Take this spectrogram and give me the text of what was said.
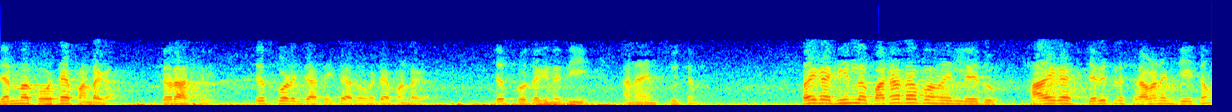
జన్మకు ఒకటే పండగ శివరాత్రి. చేసుకోవడం చేత అయితే అది ఒకటే పండగ చేసుకోదగినది అని ఆయన సూచన. పైగా దీనిలో పటాటోపం ఏం లేదు. హాయిగా చరిత్ర శ్రవణం చేయటం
